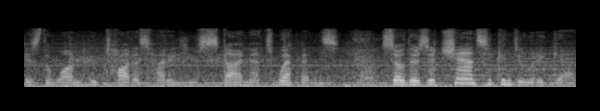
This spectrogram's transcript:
is the one who taught us how to use Skynet's weapons, so there's a chance he can do it again.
